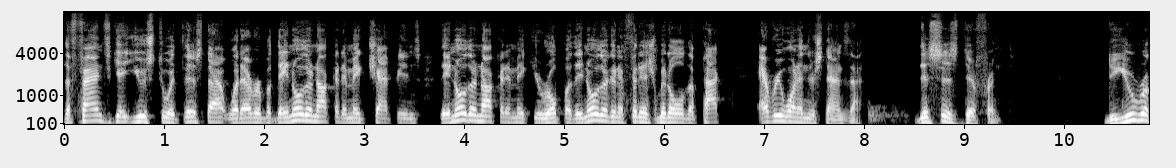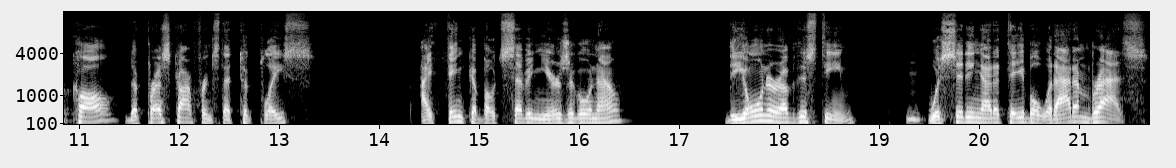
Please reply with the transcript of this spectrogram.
The fans get used to it, this, that, whatever, but they know they're not going to make champions. They know they're not going to make Europa. They know they're going to finish middle of the pack. Everyone understands that. This is different. Do you recall the press conference that took place? I think about seven years ago now. The owner of this team Hmm. was sitting at a table with Adam Braz,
